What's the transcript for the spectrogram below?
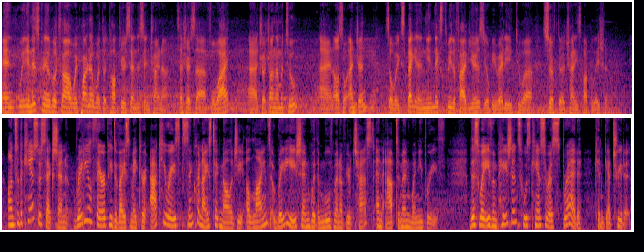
and in this clinical trial, we partner with the top tier centers in China, such as uh, Fuwai, uh, Zhejiang Number Two, and also Anzhen. So we expect in the next three to five years, you'll be ready to uh, serve the Chinese population. Onto the cancer section, radiotherapy device maker Accuray's synchronized technology aligns radiation with the movement of your chest and abdomen when you breathe. This way, even patients whose cancer has spread can get treated.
